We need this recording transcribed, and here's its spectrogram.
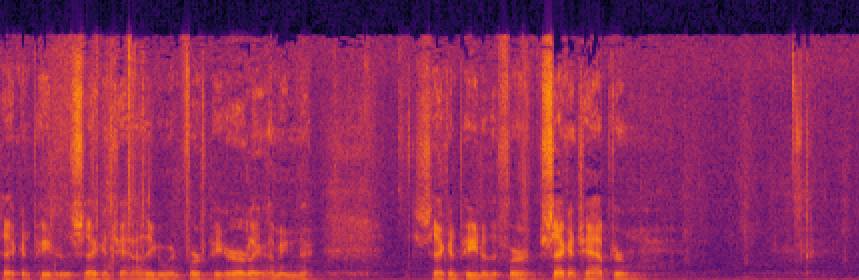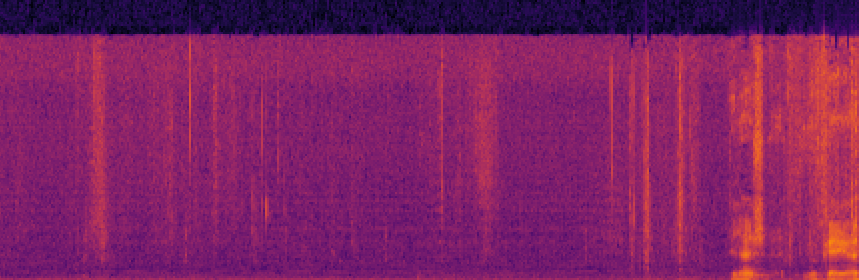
Second Peter, the second chapter. I think we were in First Peter earlier. I mean, Second Peter, the first, second chapter. Did I? Okay. I,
